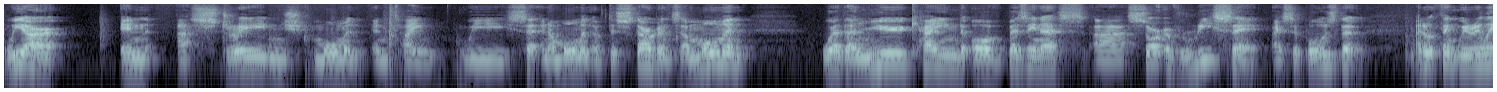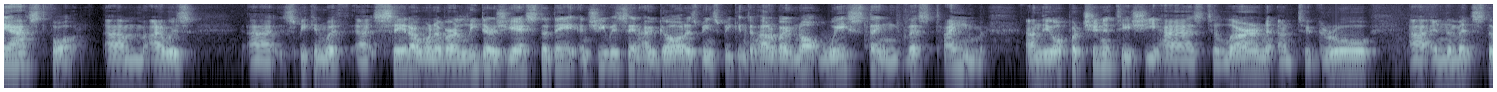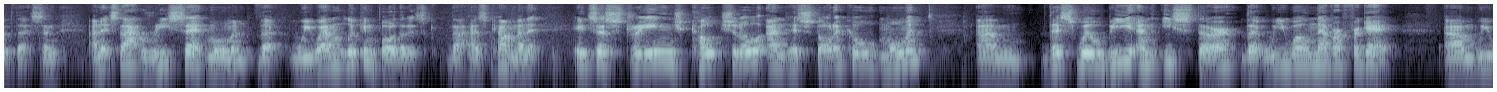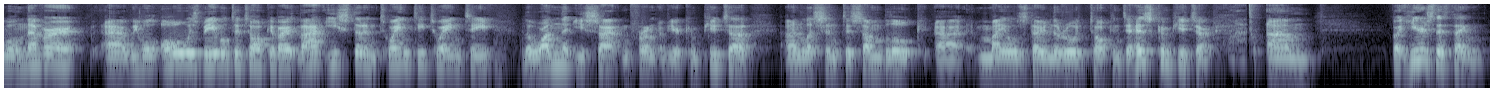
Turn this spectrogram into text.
We are in a strange moment in time. We sit in a moment of disturbance, a moment with a new kind of busyness, a sort of reset, I suppose, that I don't think we really asked for. Um, I was uh, speaking with uh, Sarah, one of our leaders, yesterday, and she was saying how God has been speaking to her about not wasting this time and the opportunity she has to learn and to grow uh, in the midst of this. And and it's that reset moment that we weren't looking for that it's that has come, and it it's a strange cultural and historical moment. Um, this will be an Easter that we will never forget. Um, we will never. Uh, we will always be able to talk about that Easter in 2020, the one that you sat in front of your computer and listened to some bloke uh, miles down the road talking to his computer. Um, but here's the thing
